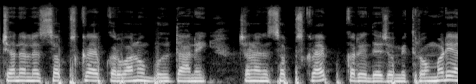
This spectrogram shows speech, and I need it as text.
ચેનલને સબસ્ક્રાઈબ કરવાનું ભૂલતા નહીં. ચેનલને સબસ્ક્રાઈબ કરી દેજો મિત્રો. મળીએ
